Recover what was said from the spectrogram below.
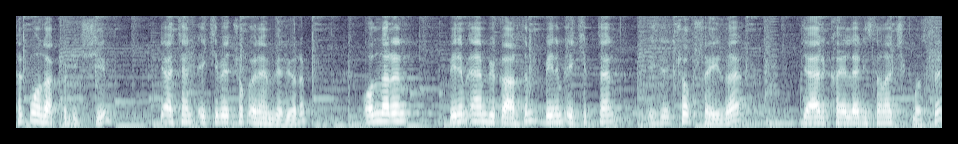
takım odaklı bir kişiyim. Gerçekten ekibe çok önem veriyorum. Onların benim en büyük artım benim ekipten işte çok sayıda diğer kariyer insana çıkması.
